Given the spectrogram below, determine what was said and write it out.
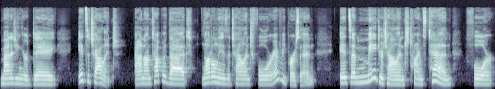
managing your day it's a challenge and on top of that, not only is it a challenge for every person, it's a major challenge times 10 for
